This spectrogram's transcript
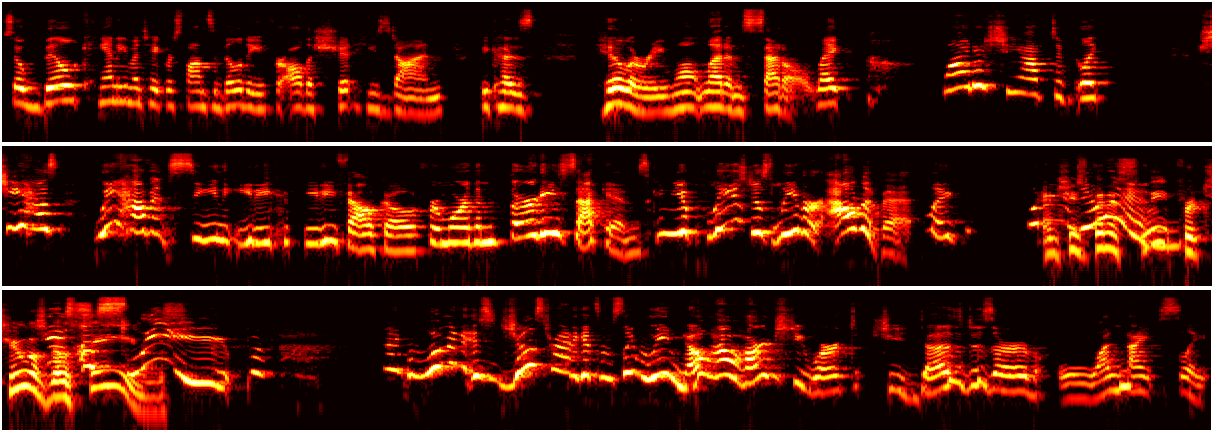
So Bill can't even take responsibility for all the shit he's done because Hillary won't let him settle. Like, why does she have to like she has we haven't seen Edie Edie Falco for more than 30 seconds. Can you please just leave her out of it? Like and she's doing? been asleep for two of she's those scenes. Asleep. Like, woman is just trying to get some sleep. We know how hard she worked. She does deserve one night's sleep.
